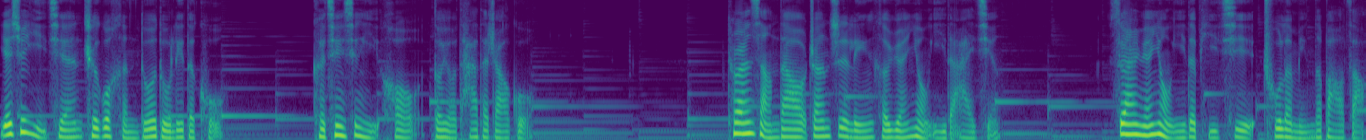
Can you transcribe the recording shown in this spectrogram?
也许以前吃过很多独立的苦，可庆幸以后都有他的照顾。突然想到张智霖和袁咏仪的爱情，虽然袁咏仪的脾气出了名的暴躁。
